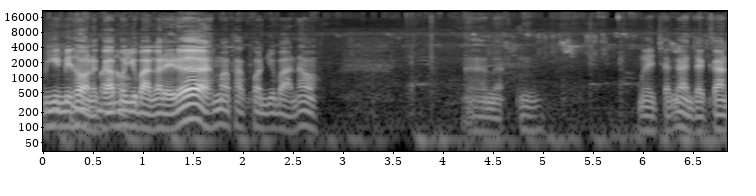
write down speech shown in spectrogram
มีเงินมีทองแล้วครับมาอยู่บ้านก็ได้เด้อมาพักผ่อนอยู่บ้านเฮา นั่นแหละอืมเมื่อยจากงานจากการ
